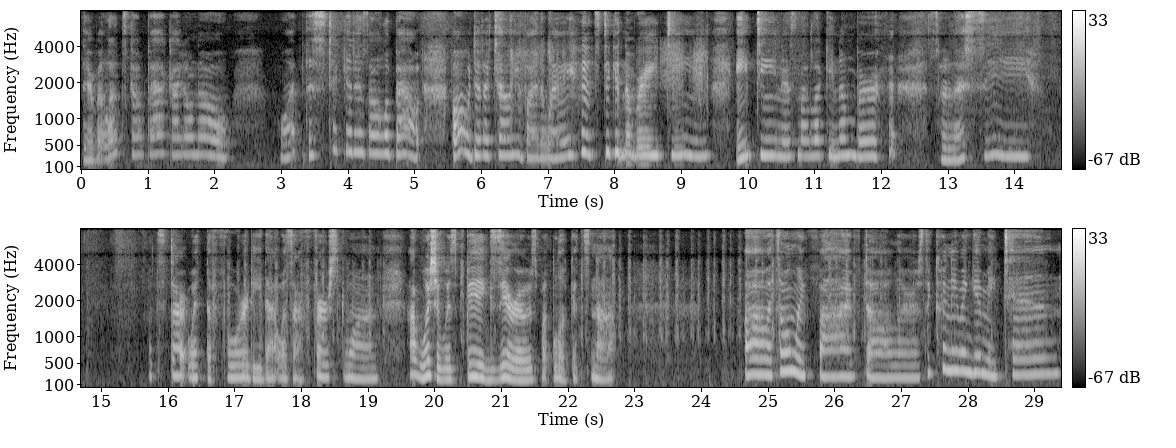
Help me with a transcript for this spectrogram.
there, but let's go back. I don't know what this ticket is all about. Oh, did I tell you, by the way, it's ticket number 18. 18 is my lucky number. So let's see. Let's start with the 40. That was our first one. I wish it was big zeros, but look, it's not. Oh, it's only $5. They couldn't even give me 10.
